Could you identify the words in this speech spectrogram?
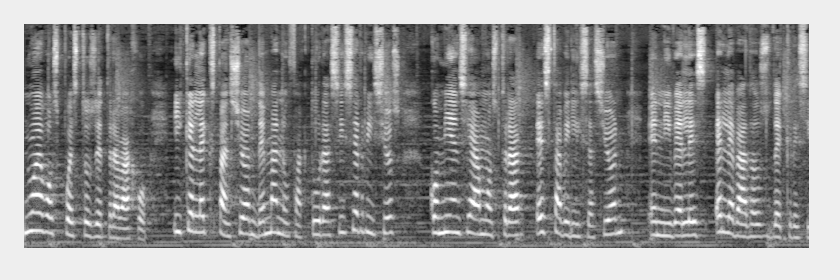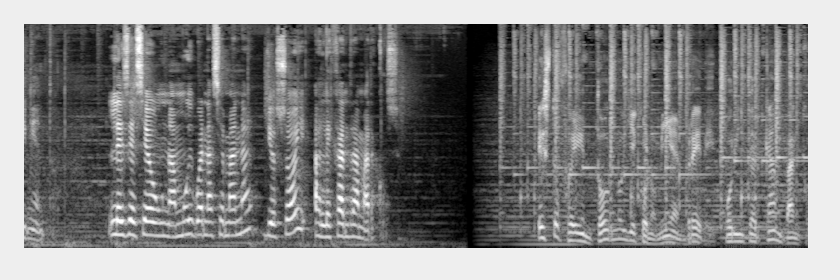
nuevos puestos de trabajo y que la expansión de manufacturas y servicios comience a mostrar estabilización en niveles elevados de crecimiento. Les deseo una muy buena semana. Yo soy Alejandra Marcos. Esto fue Entorno y Economía en Breve por Intercam Banco.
